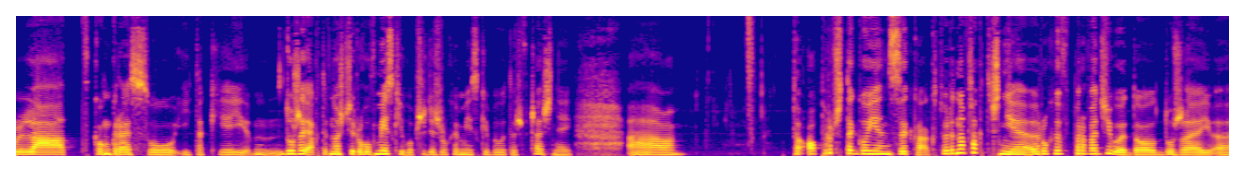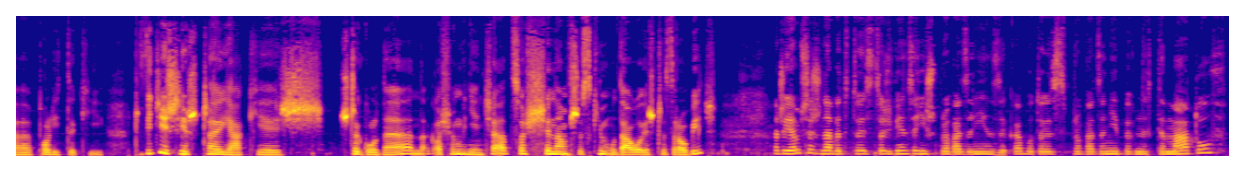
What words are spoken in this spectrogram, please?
lat kongresu i takiej dużej aktywności ruchów miejskich, bo przecież ruchy miejskie były też wcześniej, to oprócz tego języka, który no faktycznie ruchy wprowadziły do dużej e, polityki, czy widzisz jeszcze jakieś szczególne osiągnięcia? Coś się nam wszystkim udało jeszcze zrobić? Znaczy ja myślę, że nawet to jest coś więcej niż wprowadzenie języka, bo to jest wprowadzenie pewnych tematów,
